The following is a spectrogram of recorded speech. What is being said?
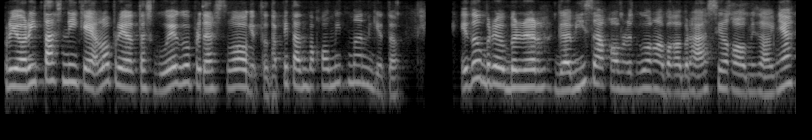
prioritas nih kayak lo prioritas gue gue prioritas lo gitu tapi tanpa komitmen gitu itu bener-bener gak bisa kalau menurut gue gak bakal berhasil kalau misalnya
